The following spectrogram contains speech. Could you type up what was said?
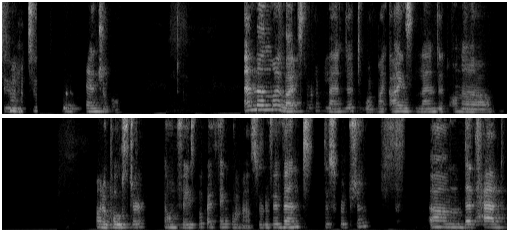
to mm-hmm. to tangible. And then my life sort of landed, or my eyes landed on a on a poster on Facebook, I think, on a sort of event description um, that had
